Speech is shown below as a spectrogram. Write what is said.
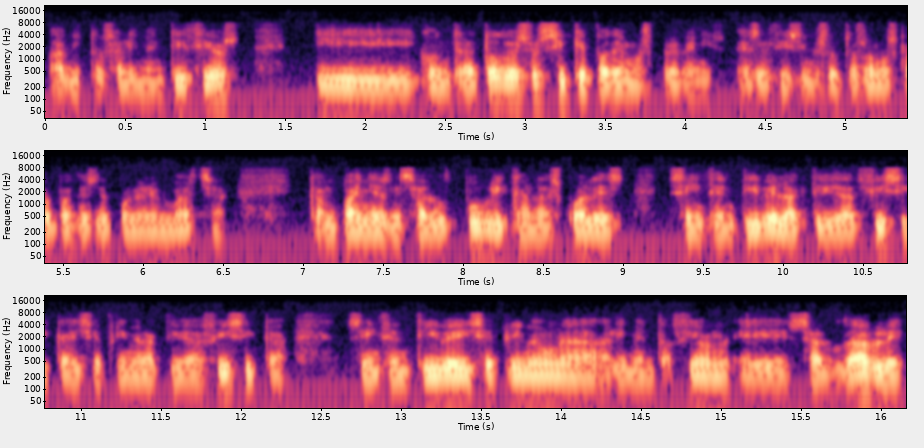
hábitos alimenticios y contra todo eso sí que podemos prevenir. Es decir, si nosotros somos capaces de poner en marcha campañas de salud pública en las cuales se incentive la actividad física y se prime la actividad física, se incentive y se prime una alimentación eh, saludable,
